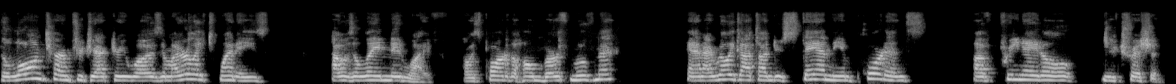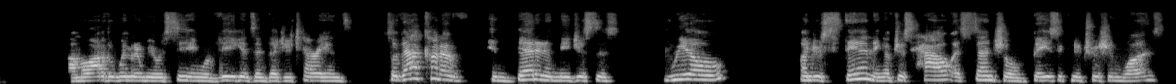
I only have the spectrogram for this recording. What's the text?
The long term trajectory was in my early 20s, I was a lay midwife. I was part of the home birth movement. And I really got to understand the importance of prenatal nutrition. Um, a lot of the women we were seeing were vegans and vegetarians. So that kind of embedded in me just this real understanding of just how essential basic nutrition was.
